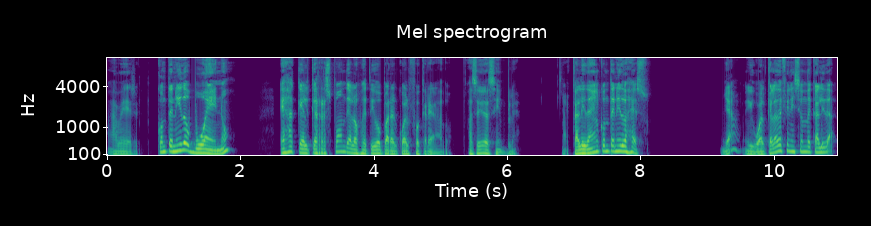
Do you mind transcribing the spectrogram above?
A ver, contenido bueno es aquel que responde al objetivo para el cual fue creado. Así de simple. La calidad en el contenido es eso. Ya, igual que la definición de calidad.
